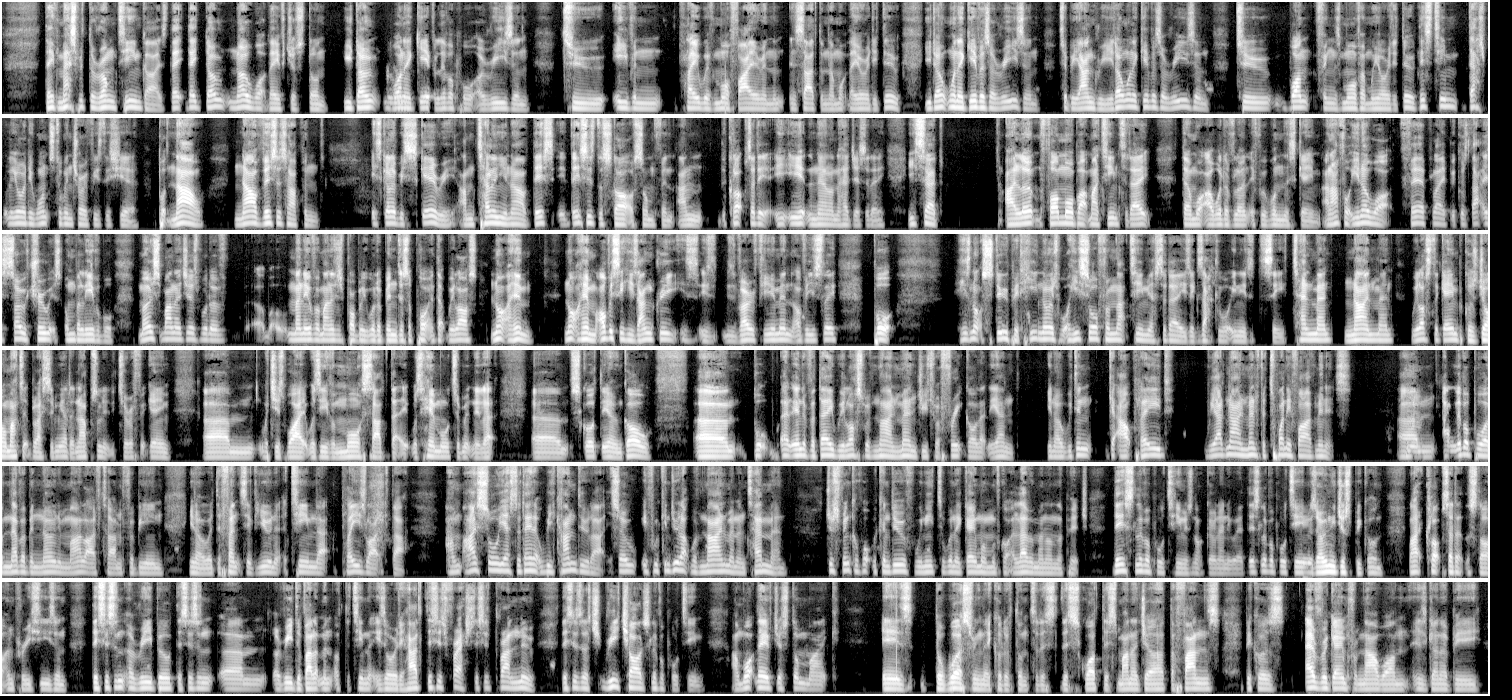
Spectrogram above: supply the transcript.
they've messed with the wrong team, guys. They they don't know what they've just done. You don't Mhm. want to give Liverpool a reason to even play with more fire in them inside them than what they already do. You don't want to give us a reason to be angry. You don't want to give us a reason to want things more than we already do. This team desperately already wants to win trophies this year, but now, now this has happened. it's going to be scary. I'm telling you now, this this is the start of something. And the Klopp said it. He, he hit the nail on the head yesterday. He said, "I learned far more about my team today than what I would have learned if we won this game." And I thought, you know what, fair play, because that is so true. It's unbelievable. Most managers would have, uh, many other managers probably would have been disappointed that we lost. Not him. Not him. Obviously, he's angry. He's, he's, he's very fuming, obviously, but he's not stupid. He knows what he saw from that team yesterday is exactly what he needed to see. 10 men, nine men. We lost the game because Joe Matip, bless him, he had an absolutely terrific game, um, which is why it was even more sad that it was him ultimately that um, scored the own goal. Um, but at the end of the day, we lost with nine men due to a freak goal at the end. You know, we didn't get outplayed. We had nine men for 25 minutes. Hmm. Um, mm. And Liverpool have never been known in my lifetime for being, you know, a defensive unit, a team that plays like that. And I saw yesterday that we can do that. So if we can do that with nine men and 10 men, just think of what we can do if we need to win a game when we've got 11 men on the pitch. This Liverpool team is not going anywhere. This Liverpool team has only just begun. Like Klopp said at the start in pre-season, this isn't a rebuild. This isn't um, a redevelopment of the team that he's already had. This is fresh. This is brand new. This is a recharged Liverpool team. And what they've just done, Mike, is the worst thing they could have done to this this squad, this manager, the fans, because every game from now on is going to be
